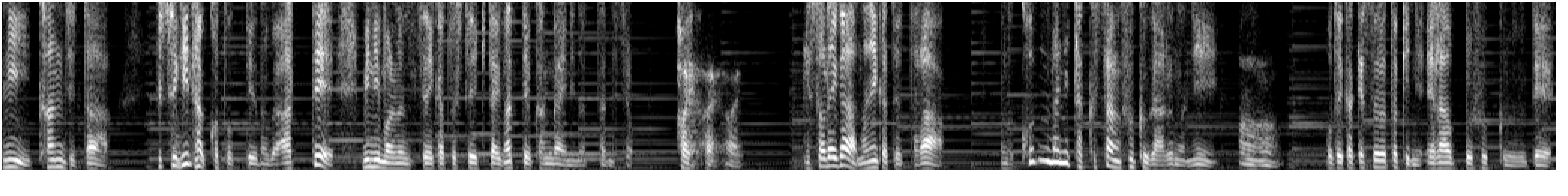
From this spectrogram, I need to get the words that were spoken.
に感じた不思議なことっていうのがあって、ミニマルな生活していきたいなっていう考えになったんですよ。はいはいはい。それが何かと言ったらこんなにたくさん服があるのに、うん、お出かけする時に選ぶ服で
